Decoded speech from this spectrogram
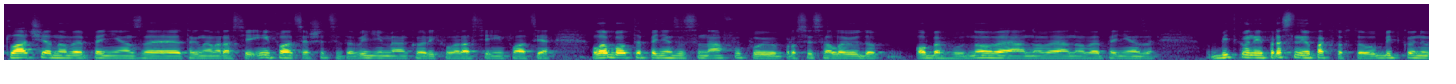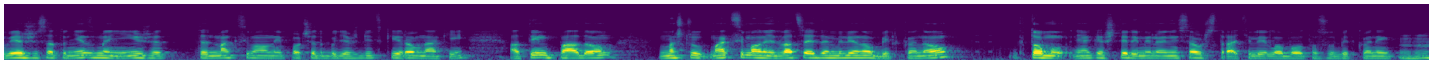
tlačia nové peniaze, tak nám rastie inflácia, všetci to vidíme, ako rýchlo rastie inflácia, lebo tie peniaze sa nafúkujú, proste sa lejú do obehu nové a nové a nové peniaze. Bitcoin je presný opak tohto. U Bitcoinu vieš, že sa to nezmení, že ten maximálny počet bude vždycky rovnaký a tým pádom máš tu maximálne 21 miliónov bitcoinov, k tomu nejaké 4 milióny sa už stratili, lebo to sú bitcoiny, uh-huh.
